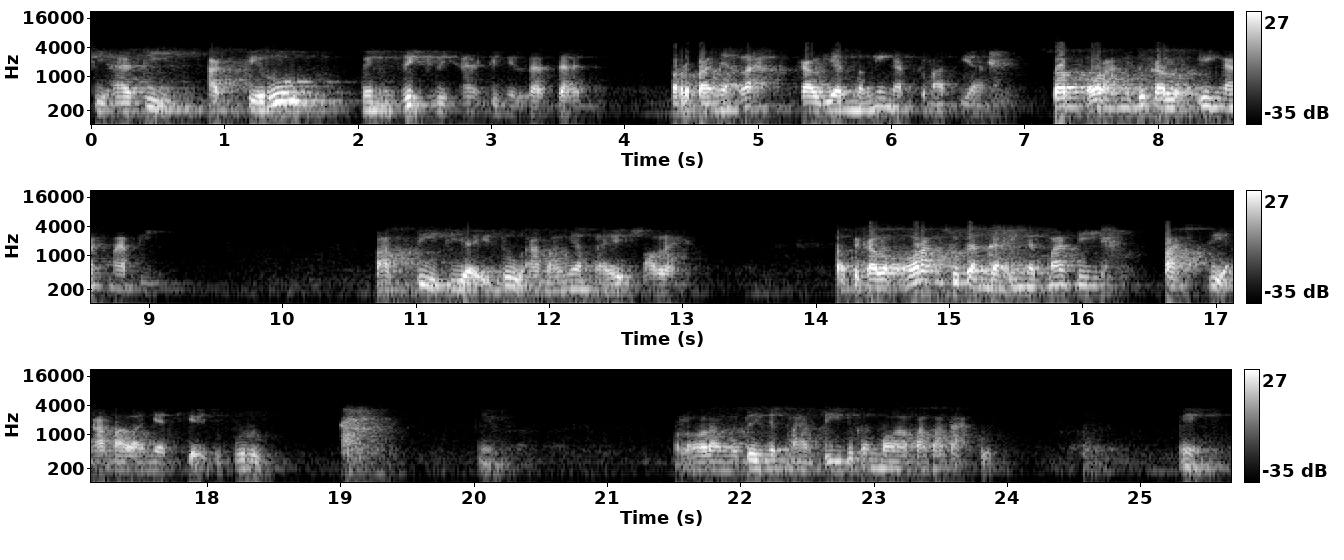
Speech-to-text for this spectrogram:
di hati. Aksiru min zikri hadinil Perbanyaklah kalian mengingat kematian. Sebab orang itu kalau ingat mati, pasti dia itu amalnya baik, soleh. Tapi kalau orang sudah nggak ingat mati, pasti amalannya dia itu buruk. Kalau orang itu ingat mati itu kan mau apa-apa takut. Nih,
